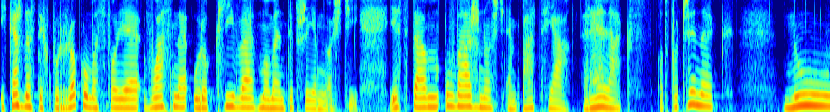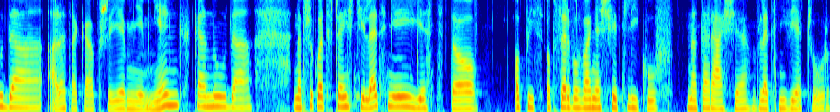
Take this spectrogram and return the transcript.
I każda z tych pór roku ma swoje własne, urokliwe momenty przyjemności. Jest tam uważność, empatia, relaks, odpoczynek, nuda, ale taka przyjemnie miękka nuda. Na przykład w części letniej jest to opis obserwowania świetlików na tarasie w letni wieczór.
